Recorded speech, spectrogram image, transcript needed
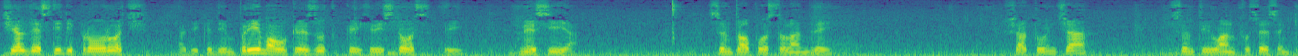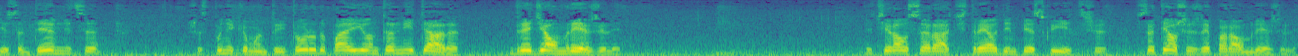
cel vestit de proroci, adică din prima au crezut că e Hristos, că e Mesia, Sfântul Apostol Andrei. Și atunci Sfântul Ioan fusese închis în temniță și spune că Mântuitorul după aia i-a întâlnit iară, dregeau mrejele, deci erau săraci, trăiau din pescuit și stăteau și își reparau mrejele.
